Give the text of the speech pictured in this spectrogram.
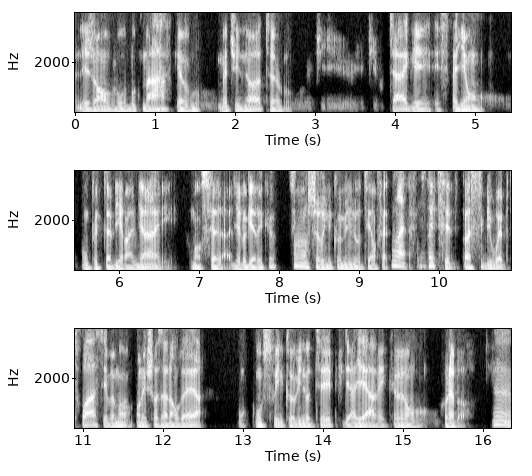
Les gens vous bookmark, vous mettent une note, et, puis, et, puis, vous tag, et, et ça y est, on, on, peut établir un lien et commencer à dialoguer avec eux. C'est sur une communauté, en fait. Ouais. C'est le principe du Web 3, c'est vraiment prendre les choses à l'envers. On construit une communauté, puis derrière, avec eux, on collabore. Mmh,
